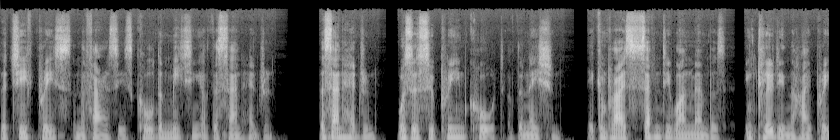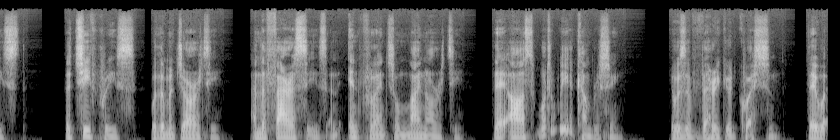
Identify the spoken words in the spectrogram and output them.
the chief priests and the Pharisees called a meeting of the Sanhedrin. The Sanhedrin was the supreme court of the nation. It comprised 71 members, including the high priest. The chief priests were the majority, and the Pharisees an influential minority. They asked, What are we accomplishing? It was a very good question. They were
